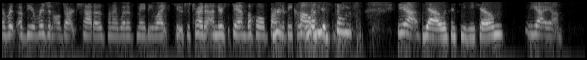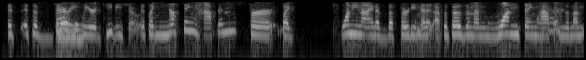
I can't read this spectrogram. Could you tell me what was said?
of the original Dark Shadows than I would have maybe liked to to try to understand the whole Barnaby Collins things. Yeah, Yeah, it was a TV show. yeah, yeah. It's it's a very weird TV show. It's like nothing happens for like 29 of the 30 minute episodes and then one thing happens and then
